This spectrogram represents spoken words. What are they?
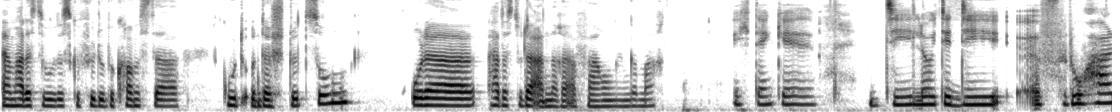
Ähm, hattest du das Gefühl, du bekommst da gut Unterstützung oder hattest du da andere Erfahrungen gemacht? Ich denke, die Leute, die äh, früher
